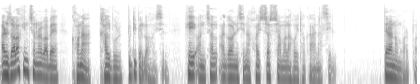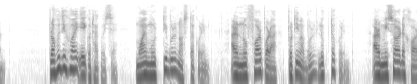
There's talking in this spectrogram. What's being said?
আৰু জলসিঞ্চনৰ বাবে খনা খালবোৰ পুতি পেলোৱা হৈছিল। সেই অঞ্চল আগৰ নিচিনা শস্য শ্যামলা হৈ থকা নাছিল। তেৰ নম্বৰ পদ। প্ৰভু যীশুৱাই এই কথা কৈছে মই মূৰ্তিবোৰ নষ্ট কৰিম আৰু নোফৰ পৰা প্ৰতিমাবোৰ লুপ্ত কৰিম আৰু মিছৰ দেশৰ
